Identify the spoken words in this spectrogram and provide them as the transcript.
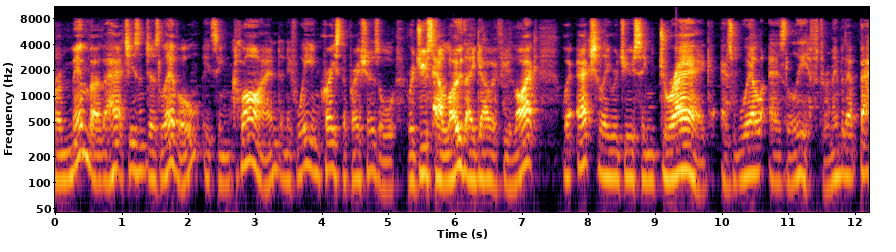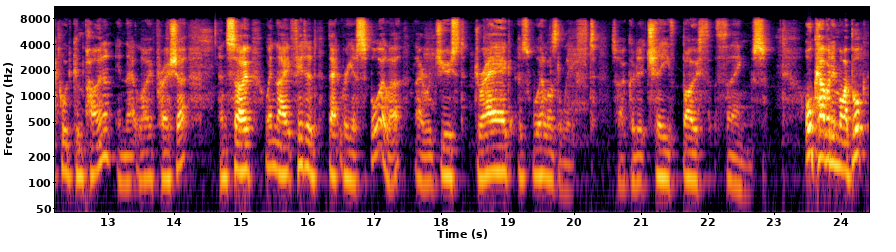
remember the hatch isn't just level, it's inclined, and if we increase the pressures or reduce how low they go if you like, we're actually reducing drag as well as lift. Remember that backward component in that low pressure? And so when they fitted that rear spoiler, they reduced drag as well as lift. So I could achieve both things. All covered in my book,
